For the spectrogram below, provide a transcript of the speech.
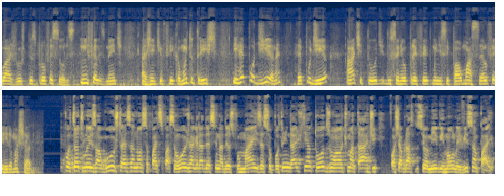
o ajuste dos professores. Infelizmente, a gente fica muito triste e repudia, né? Repudia a atitude do senhor prefeito municipal Marcelo Ferreira Machado. Portanto, Luiz Augusto, essa é a nossa participação hoje, agradecendo a Deus por mais essa oportunidade. Tenha a todos uma ótima tarde. Forte abraço do seu amigo, irmão Levi Sampaio.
